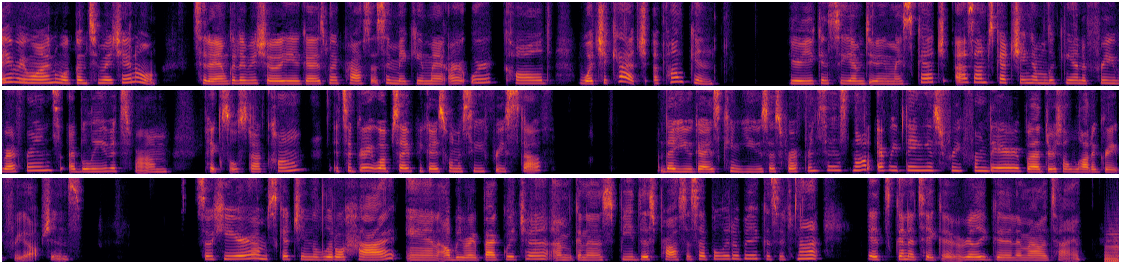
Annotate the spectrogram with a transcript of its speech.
Hey everyone, welcome to my channel. Today I'm going to be showing you guys my process in making my artwork called Whatcha Catch, a Pumpkin. Here you can see I'm doing my sketch. As I'm sketching, I'm looking at a free reference. I believe it's from pexels.com. It's a great website if you guys want to see free stuff that you guys can use as references. Not everything is free from there, but there's a lot of great free options. So here I'm sketching the little hat and I'll be right back with you. I'm gonna speed this process up a little bit because if not, it's gonna take a really good amount of time.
